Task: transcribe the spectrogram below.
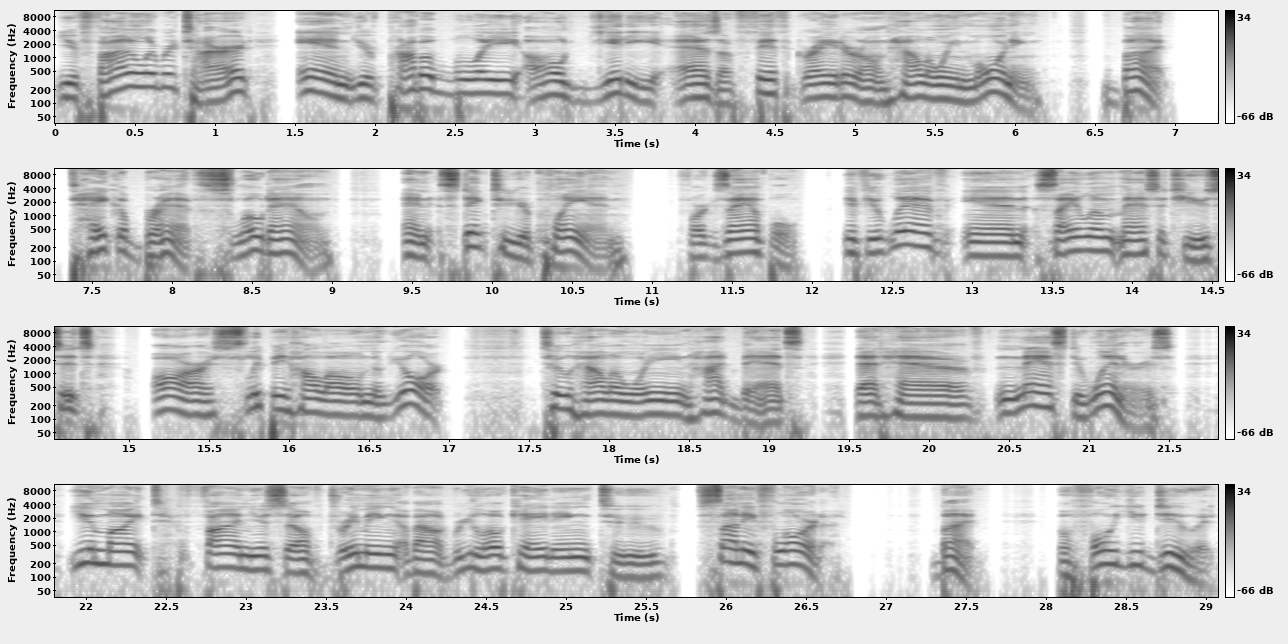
You finally retired and you're probably all giddy as a fifth grader on Halloween morning. But take a breath, slow down, and stick to your plan. For example, if you live in Salem, Massachusetts, or Sleepy Hollow, New York, two Halloween hotbeds that have nasty winters, you might find yourself dreaming about relocating to sunny Florida. But before you do it,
